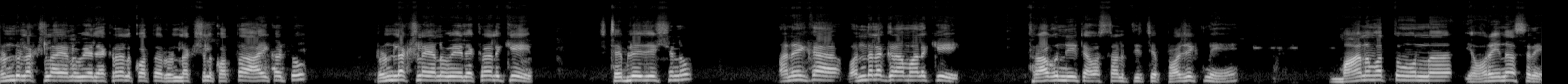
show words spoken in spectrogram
రెండు లక్షల ఎనభై వేల ఎకరాల కొత్త రెండు లక్షల కొత్త ఆయకట్టు రెండు లక్షల ఎనభై వేల ఎకరాలకి స్టెబిలైజేషను అనేక వందల గ్రామాలకి త్రాగునీటి అవసరాలు తీర్చే ప్రాజెక్ట్ని మానవత్వం ఉన్న ఎవరైనా సరే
